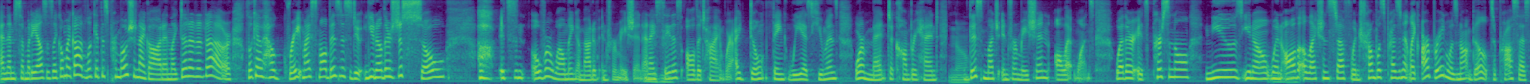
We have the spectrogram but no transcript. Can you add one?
And then somebody else is like oh my god look at this promotion I got and like da da da da or look at how great my small business is doing. You know there's just so Ah, it's an overwhelming amount of information. And I say mm-hmm. this all the time where I don't think we as humans were meant to comprehend no. this much information all at once. Whether it's personal, news, you know, when mm-hmm. all the election stuff, when Trump was president, like our brain was not built to process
